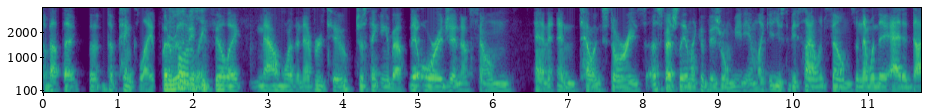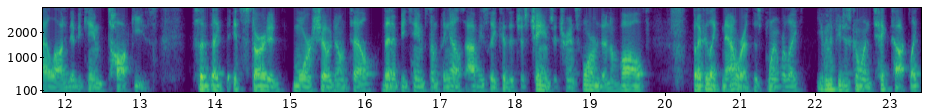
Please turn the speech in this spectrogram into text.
about that the, the pink light. But it really makes me feel like now more than ever too, just thinking about the origin of film and and telling stories, especially in like a visual medium. Like it used to be silent films, and then when they added dialogue, they became talkies. So like it started more show don't tell, then it became something else, obviously, because it just changed, it transformed and evolved. But I feel like now we're at this point where like even if you just go on TikTok, like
